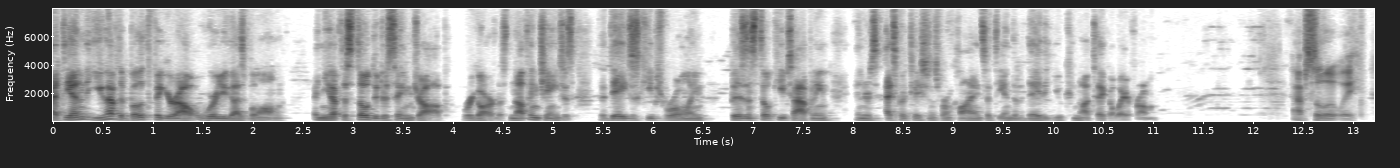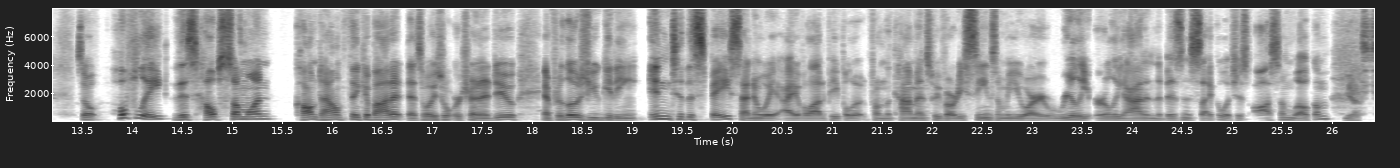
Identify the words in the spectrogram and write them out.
At the end, you have to both figure out where you guys belong. and you have to still do the same job regardless. Nothing changes. The day just keeps rolling. Business still keeps happening, and there's expectations from clients at the end of the day that you cannot take away from. Absolutely. So hopefully this helps someone calm down, think about it. That's always what we're trying to do. And for those of you getting into the space, I know I have a lot of people from the comments we've already seen. Some of you are really early on in the business cycle, which is awesome. Welcome. Yes.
